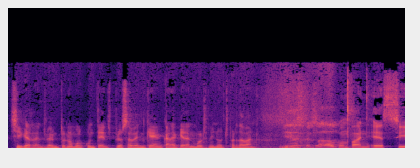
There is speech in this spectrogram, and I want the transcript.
així que res, ens vam tornar molt contents però sabent que encara queden molts minuts per davant. I després la del company és si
